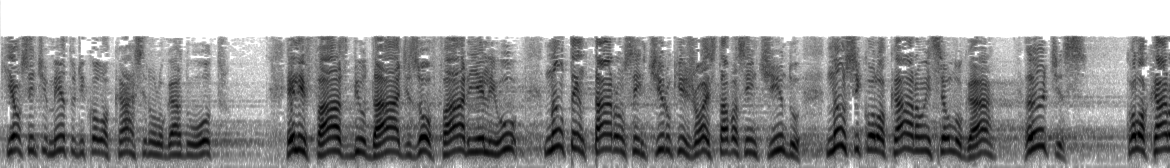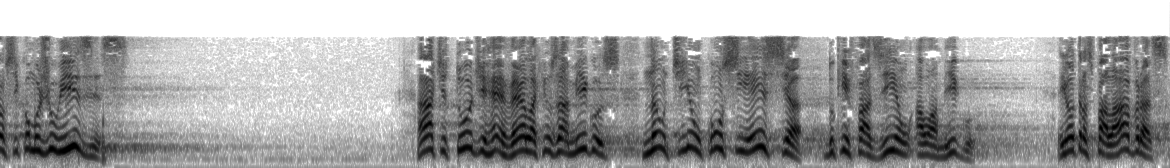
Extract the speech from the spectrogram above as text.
que é o sentimento de colocar-se no lugar do outro. Ele faz, Bildade, Zofar e Eliú não tentaram sentir o que Jó estava sentindo, não se colocaram em seu lugar. Antes, colocaram-se como juízes. A atitude revela que os amigos não tinham consciência do que faziam ao amigo. Em outras palavras,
